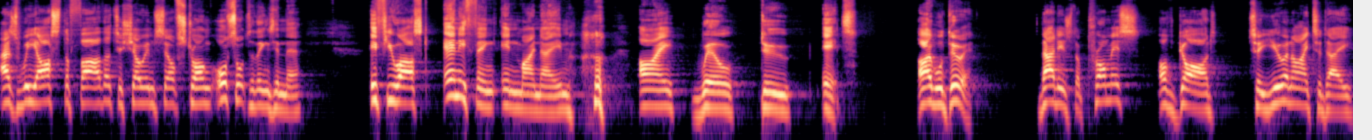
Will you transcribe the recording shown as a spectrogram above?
as we ask the Father to show himself strong, all sorts of things in there. If you ask anything in my name, I will do it. I will do it. That is the promise of God to you and I today.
